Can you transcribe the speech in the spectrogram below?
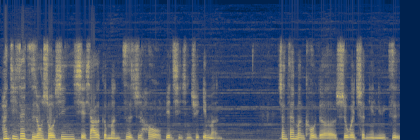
憨吉在子荣手心写下了个“门”字之后，便起身去应门。站在门口的是位成年女子。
